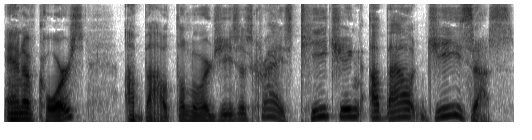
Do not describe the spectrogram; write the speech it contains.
And of course, about the Lord Jesus Christ, teaching about Jesus.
